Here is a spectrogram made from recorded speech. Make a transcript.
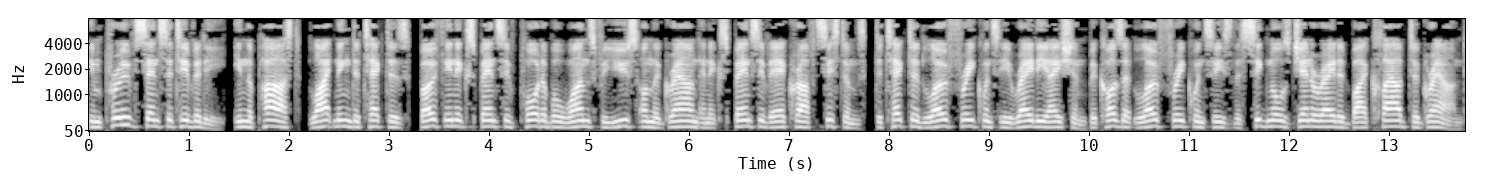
Improved sensitivity – In the past, lightning detectors, both inexpensive portable ones for use on the ground and expensive aircraft systems, detected low-frequency radiation because at low frequencies the signals generated by cloud-to-ground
